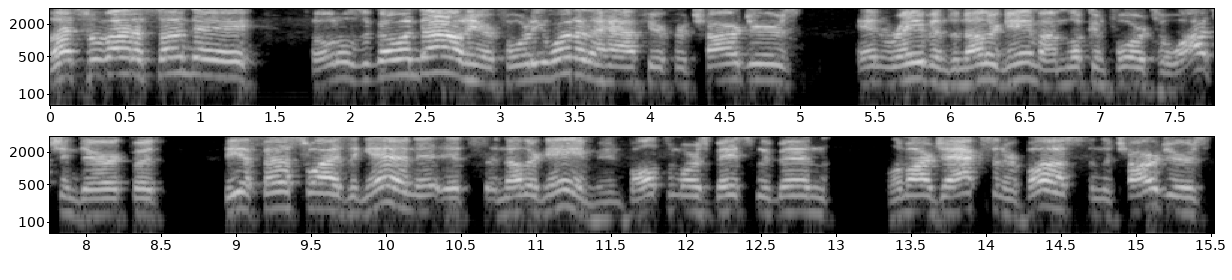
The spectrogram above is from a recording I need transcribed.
Let's move on to Sunday. Totals are going down here, 41 and a half here for Chargers and Ravens. Another game I'm looking forward to watching, Derek, but DFS wise, again, it, it's another game. I mean, Baltimore's basically been Lamar Jackson or bust, and the Chargers,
